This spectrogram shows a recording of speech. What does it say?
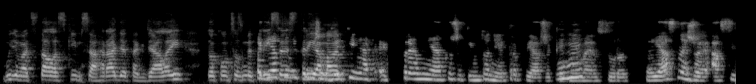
bude mať stále s kým sa hrať a tak ďalej. Dokonca sme tri ja sestry. Myslím, a máme... deti nejak extrémne akože týmto netrpia, že keď mm-hmm. nemajú súrodce. Jasné, že asi,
